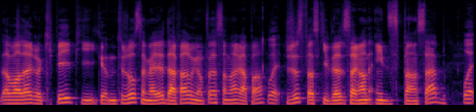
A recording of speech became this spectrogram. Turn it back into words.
d'avoir l'air occupés, puis comme toujours se mêler d'affaires où ils n'ont pas nécessairement rapport, Ouais. juste parce qu'ils veulent se rendre indispensables. Ouais.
